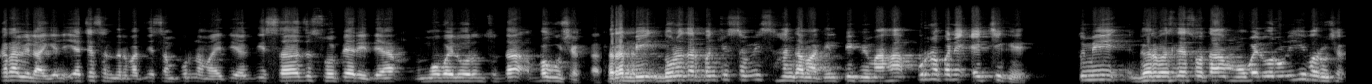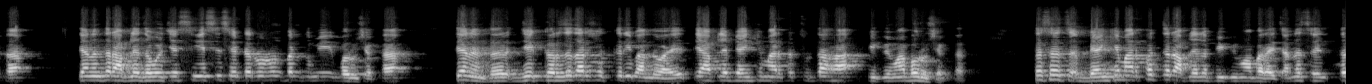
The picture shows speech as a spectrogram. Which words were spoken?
करावी लागेल याच्या संदर्भातली संपूर्ण माहिती अगदी सहज सोप्यारित्या मोबाईल वरून सुद्धा बघू शकतात. रब्बी दोन हजार पंचवीस सव्वीस हंगामातील पीक विमा हा पूर्णपणे ऐच्छिक आहे. तुम्ही घर बसल्या स्वतः मोबाईल वरूनही भरू शकता. त्यानंतर आपल्या जवळच्या सीएससी सेंटर वरून पण तुम्ही भरू शकता. त्यानंतर जे कर्जदार शेतकरी बांधव आहेत ते आपल्या बँकेमार्फत सुद्धा हा पीक विमा भरू शकतात. तसंच बँकेमार्फत जर आपल्याला पीक विमा भरायचा नसेल तर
